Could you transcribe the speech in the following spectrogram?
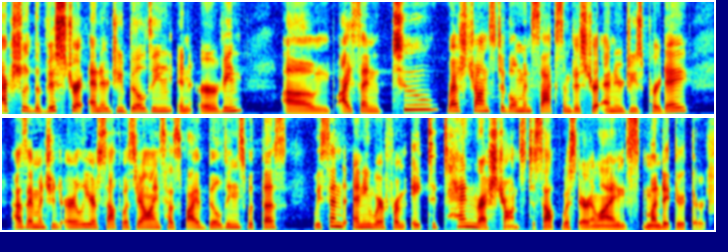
actually, the Vistra Energy building in Irving. Um, I send two restaurants to Goldman Sachs and Vistra Energies per day. As I mentioned earlier, Southwest Airlines has five buildings with us. We send anywhere from eight to 10 restaurants to Southwest Airlines Monday through Thursday.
